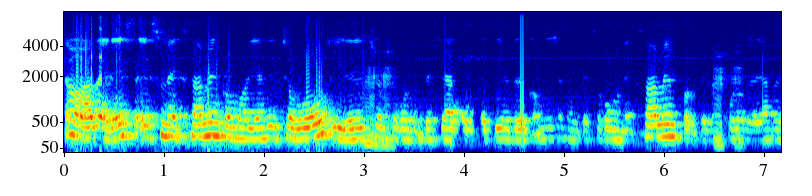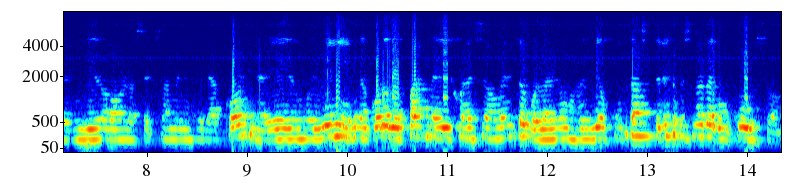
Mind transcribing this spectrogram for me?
No, a ver, es, es un examen, como habías dicho vos, y de hecho yo cuando empecé a competir, entre comillas, empezó como un examen, porque me acuerdo que había rendido los exámenes de la COR, me había ido muy bien, y me acuerdo que Paz me dijo en ese momento, cuando habíamos rendido juntas, tenés que presentar al concurso.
